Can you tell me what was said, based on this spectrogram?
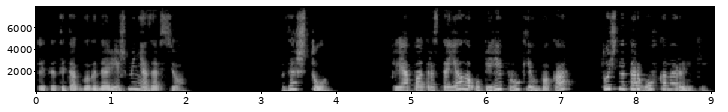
Это ты так благодаришь меня за все?» «За что?» Клеопатра стояла, уперев руки в бока, точно торговка на рынке.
